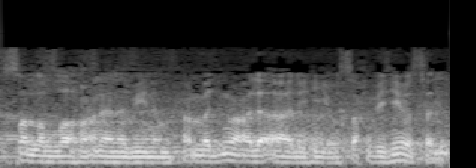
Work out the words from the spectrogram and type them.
sallallahu ala nabiyyina Muhammad wa ala alihi wa sahbihi wa sallam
